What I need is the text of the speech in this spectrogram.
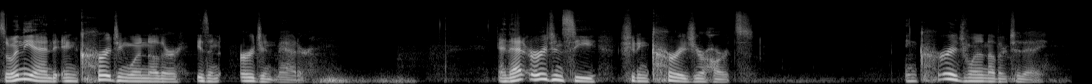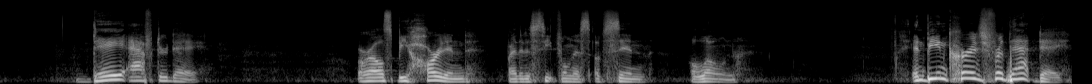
So, in the end, encouraging one another is an urgent matter. And that urgency should encourage your hearts. Encourage one another today, day after day, or else be hardened by the deceitfulness of sin alone. And be encouraged for that day,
